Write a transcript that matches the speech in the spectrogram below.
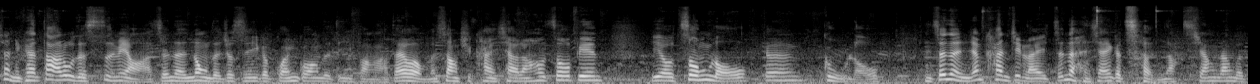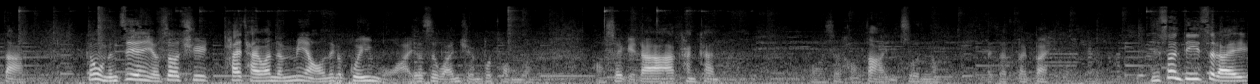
像你看大陆的寺庙啊，真的弄的就是一个观光的地方啊。待会我们上去看一下，然后周边也有钟楼跟鼓楼，你真的你这样看进来，真的很像一个城啊，相当的大，跟我们之前有时候去拍台湾的庙那个规模啊，又是完全不同的。好，所以给大家看看，哇，这好大一尊哦，在拜拜。你算第一次来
